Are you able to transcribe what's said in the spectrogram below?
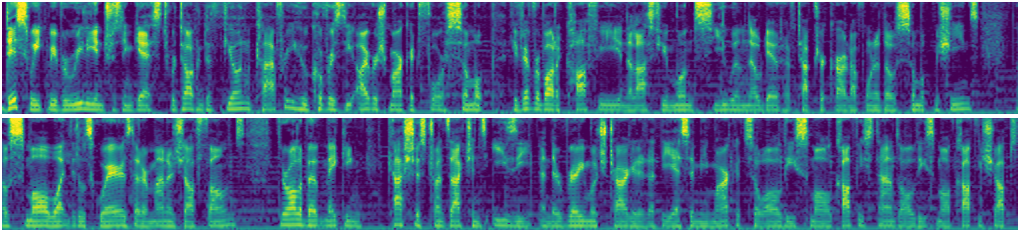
This week, we have a really interesting guest. We're talking to Fionn Claffrey, who covers the Irish market for SumUp. If you've ever bought a coffee in the last few months, you will no doubt have tapped your card off one of those SumUp machines, those small white little squares that are managed off phones. They're all about making cashless transactions easy, and they're very much targeted at the SME market. So, all these small coffee stands, all these small coffee shops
